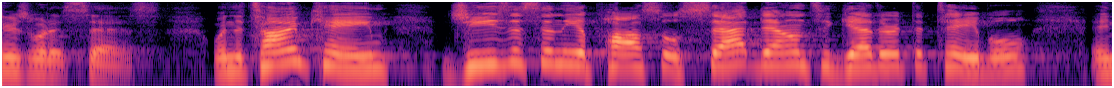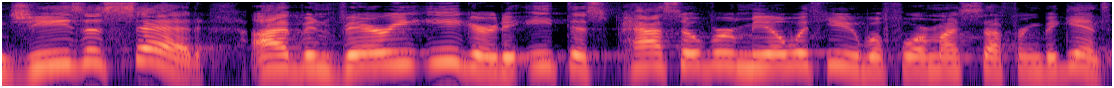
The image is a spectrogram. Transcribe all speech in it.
Here's what it says When the time came, Jesus and the apostles sat down together at the table, and Jesus said, I have been very eager to eat this Passover meal with you before my suffering begins.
